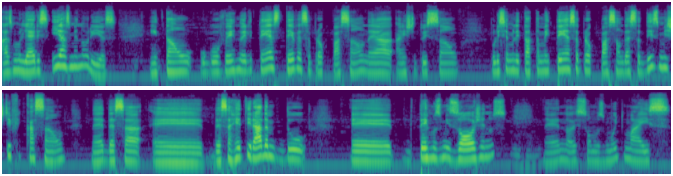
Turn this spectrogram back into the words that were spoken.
as mulheres e as minorias. Então, o governo ele tem, teve essa preocupação, né? a, a instituição Polícia Militar também tem essa preocupação dessa desmistificação, né? dessa, é, dessa retirada do, é, de termos misóginos. Uhum. Né? Nós somos muito mais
